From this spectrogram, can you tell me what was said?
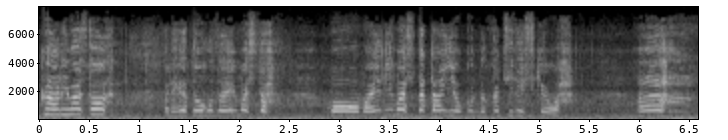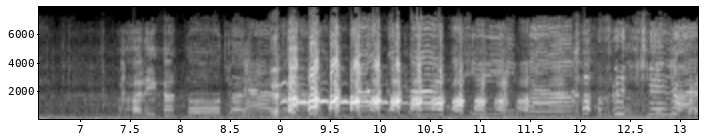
とうありがとうございました。もう参りました。太陽くんの勝ちです今日は。ああありがとう太陽。風邪ひけんよこれ。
